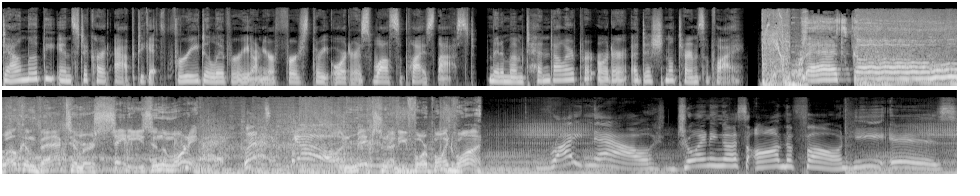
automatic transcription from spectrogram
Download the Instacart app to get free delivery on your first three orders while supplies last. Minimum $10 per order, additional term supply. Let's go. Welcome back to Mercedes in the Morning Let's go. on Mix 94.1. Right now, joining us on the phone, he is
